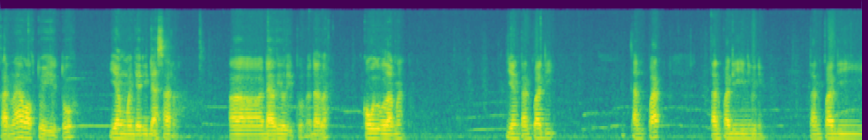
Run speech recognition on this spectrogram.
karena waktu itu yang menjadi dasar eh, dalil itu adalah kaul ulama yang tanpa di tanpa tanpa di ini gini. Tanpa di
